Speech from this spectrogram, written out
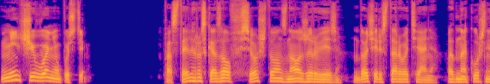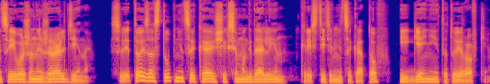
ничего не упусти». Пастель рассказал все, что он знал о Жервезе, дочери старого Тяня, однокурснице его жены Жеральдины, святой заступнице кающихся Магдалин, крестительницы котов и гении татуировки.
